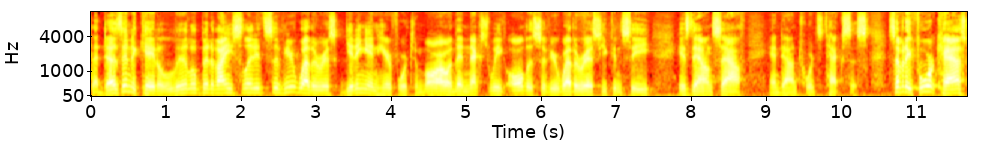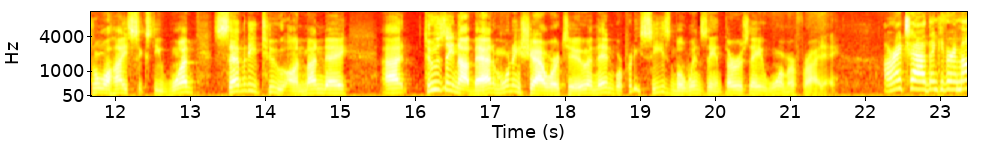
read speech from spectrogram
that does indicate a little bit of isolated severe weather risk getting in here for tomorrow. And then next week, all the severe weather risk you can see is down south and down towards Texas. 70 forecast, normal high 61, 72 on Monday. Uh, Tuesday, not bad, a morning shower or two, and then we're pretty seasonable Wednesday and Thursday, warmer Friday. All right, Chad, thank you very much.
